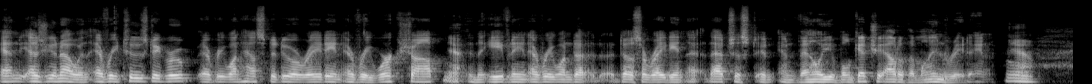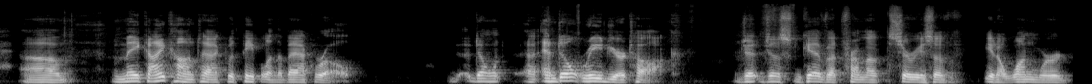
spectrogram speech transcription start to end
and as you know, in every Tuesday group, everyone has to do a rating. Every workshop Yeah. in the evening, everyone do, does a rating. That- That's just invaluable. Get you out of the mind reading. Yeah. Make eye contact with people in the back row. Don't uh, and don't read your talk. J- just give it from a series of you know one word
